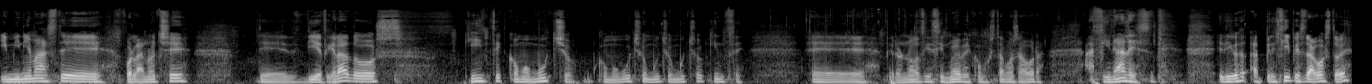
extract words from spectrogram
Y mínimas de por la noche de 10 grados, 15 como mucho, como mucho, mucho, mucho, 15. Eh, pero no 19 como estamos ahora. A finales, digo a principios de agosto, ¿eh?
